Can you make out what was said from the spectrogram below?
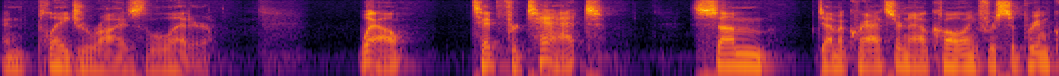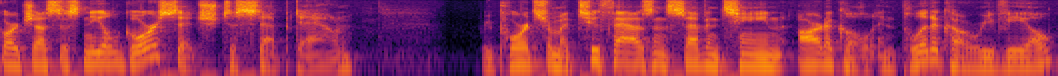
and plagiarized the letter. Well, tit for tat, some Democrats are now calling for Supreme Court Justice Neil Gorsuch to step down. Reports from a 2017 article in Politico reveal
